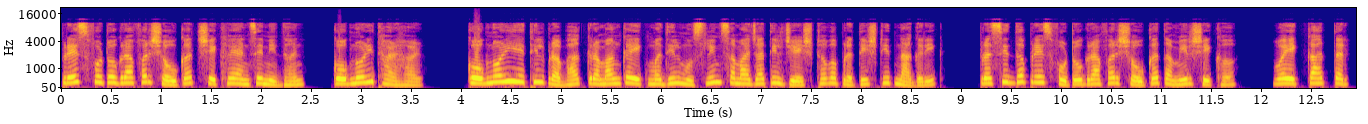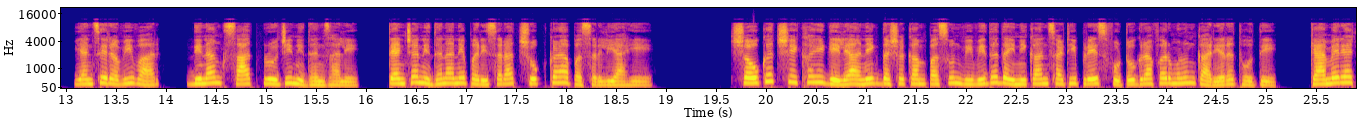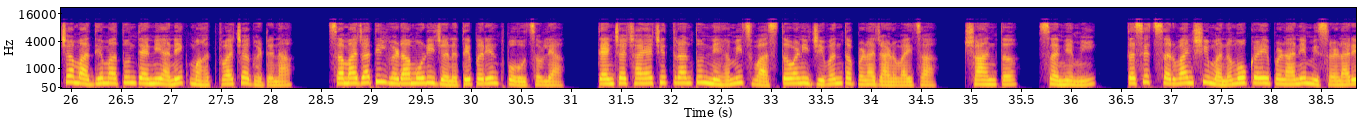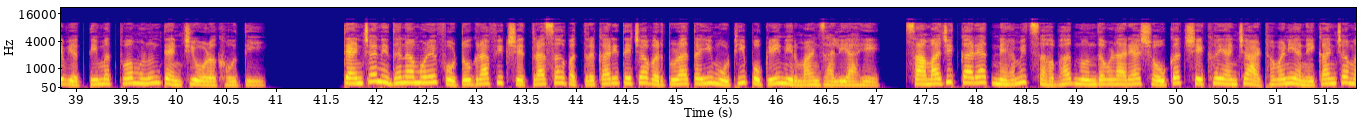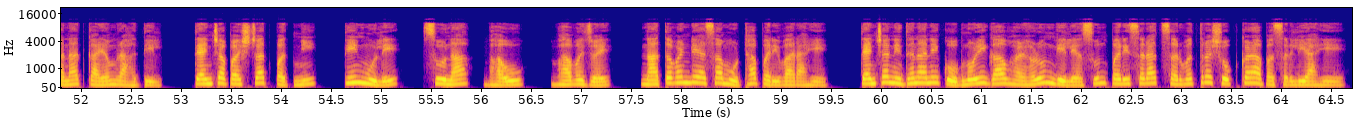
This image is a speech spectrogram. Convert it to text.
Press photographer Shaukat Shaikh यांचे निधन कोगनोळी थळहळ. कोगनोळी येथील प्रभाग क्रमांक एकमधील मुस्लिम समाजातील ज्येष्ठ व प्रतिष्ठित नागरिक प्रसिद्ध प्रेस फोटोग्राफर शौकत अमीर शेख व एक्काहत्तर यांचे रविवार दिनांक सात रोजी निधन झाले. त्यांच्या निधनाने परिसरात शोककळा पसरली आहे. शौकत शेख हे गेल्या अनेक दशकांपासून विविध दैनिकांसाठी प्रेस फोटोग्राफर म्हणून कार्यरत होते. कॅमेऱ्याच्या माध्यमातून त्यांनी अनेक महत्त्वाच्या घटना समाजातील घडामोडी जनतेपर्यंत पोहोचवल्या. त्यांच्या छायाचित्रांतून नेहमीच वास्तव आणि जिवंतपणा जाणवायचा. शांत संयमी तसेच सर्वांशी मनमोकळेपणाने मिसळणारे व्यक्तिमत्व म्हणून त्यांची ओळख होती. त्यांच्या निधनामुळे फोटोग्राफी क्षेत्रासह पत्रकारितेच्या वर्तुळातही मोठी पोकळी निर्माण झाली आहे. सामाजिक कार्यात नेहमीच सहभाग नोंदवणाऱ्या शौकत शेख यांच्या आठवणी अनेकांच्या मनात कायम राहतील. त्यांच्या पश्चात पत्नी तीन मुले सुना भाऊ भावजय नातवंडे असा मोठा परिवार आहे. त्यांच्या निधनाने कोगनोळी गाव हळहळून गेले असून परिसरात सर्वत्र शोककळा पसरली आहे.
